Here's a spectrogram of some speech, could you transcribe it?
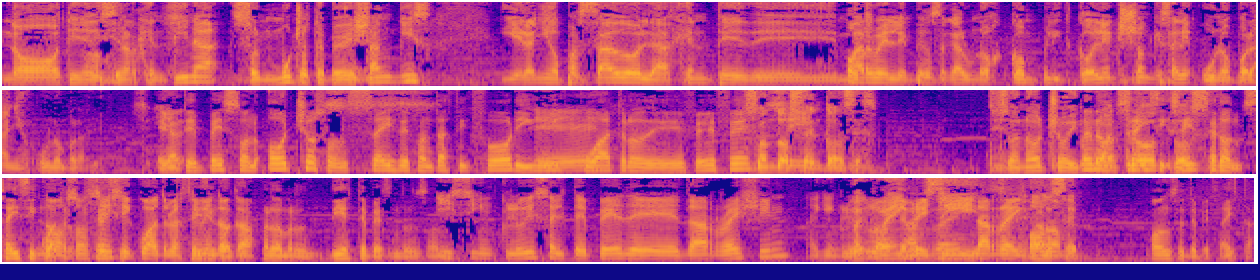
No tiene edición argentina, son muchos TPB yankees. Y el año pasado la gente de Marvel empezó a sacar unos Complete Collection que sale uno por año. Uno por año. Y En TP son 8, son 6 de Fantastic Four y Eh, 4 de FF. Son 12 Sí. entonces. Si son 8 y no, no, 4, 6 y, seis- perdón, 6 y No, 4. son seis y cuatro, lo estoy viendo acá. Perdón, perdón, 10 TPs entonces. Y si incluís el TP de Dark Racing, hay que incluirlo. Dark sí, Dark Reign, perdón. 11. 11 TPs, ahí está.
